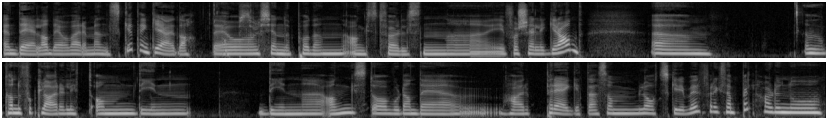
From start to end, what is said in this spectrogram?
en del av det å være menneske, tenker jeg da. Det å kjenne på den angstfølelsen uh, i forskjellig grad. Um, kan du forklare litt om din din eh, angst, og hvordan det har preget deg som låtskriver, f.eks.? Har du noen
